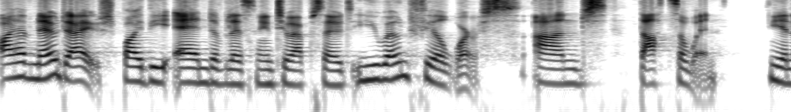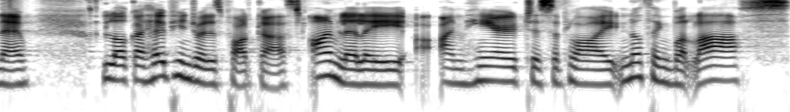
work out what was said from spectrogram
I have no doubt by the end of listening to episodes, you won't feel worse. And that's a win you know. Look, I hope you enjoy this podcast. I'm Lily. I'm here to supply nothing but laughs,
